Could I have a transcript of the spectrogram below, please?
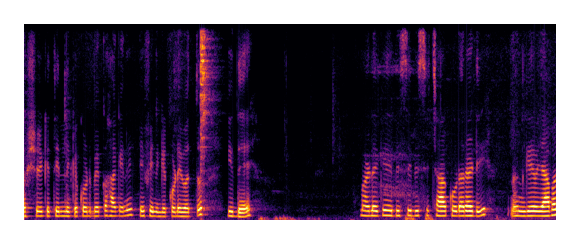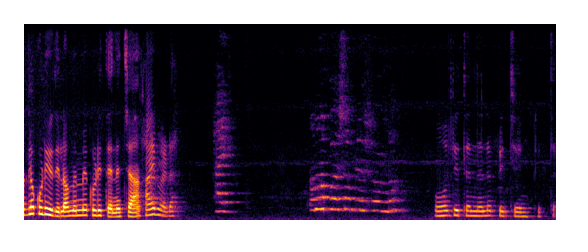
ವರ್ಷಕ್ಕೆ ತಿನ್ನಲಿಕ್ಕೆ ಕೊಡಬೇಕು ಹಾಗೆಯೇ ಟಿಫಿನ್ಗೆ ಕೂಡ ಇವತ್ತು ಇದೆ. ಮಳೆಗೆ ಬಿಸಿ ಬಿಸಿ ಚಹಾ ಕೂಡ ರೆಡಿ. ನನಗೆ ಯಾವಾಗಲೂ ಕುಡಿಯೋದಿಲ್ಲ ಒಮ್ಮೆಮ್ಮೆ ಕುಡಿತೇನೆ ಚಾ. ಹಾಯ್ ಮಾಡ ಓದಿದ್ದೆ ಪಿಜ್ಜಿ ಅಂಕಿತ್ತೆ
